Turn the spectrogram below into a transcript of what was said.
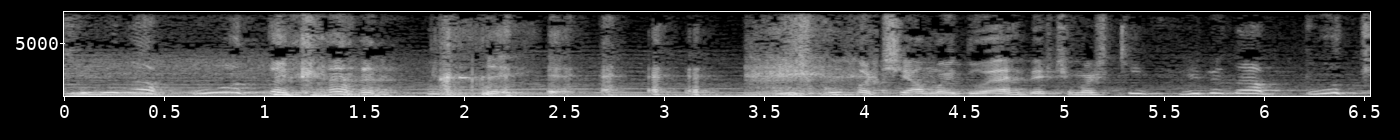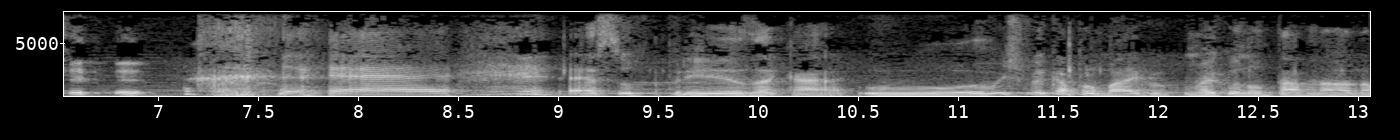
Filho da puta, cara. Desculpa, tia mãe do Herbert, mas que filho da puta. É, é surpresa, cara. O, eu vou explicar pro Michael como é que eu não tava na, na,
